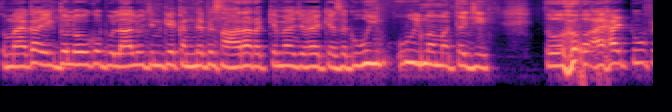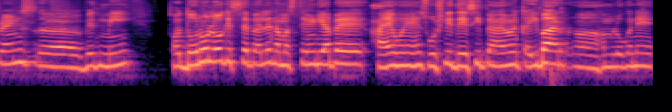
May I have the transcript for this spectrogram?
तो मैं कहा एक दो लोगों को बुला लूँ जिनके कंधे पे सहारा रख के मैं जो है कह सकूँ उई उई माता जी। तो I had two friends with me और दोनों लोग इससे पहले नमस्ते इंडिया पे आए हुए हैं सोशली देसी पे आए हुए हैं। कई बार uh, हम लोगों ने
